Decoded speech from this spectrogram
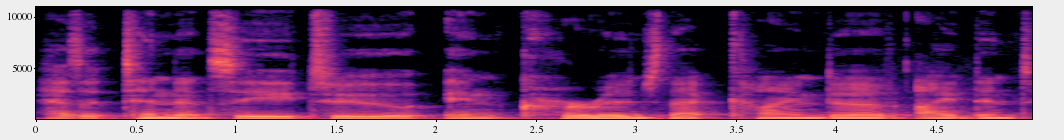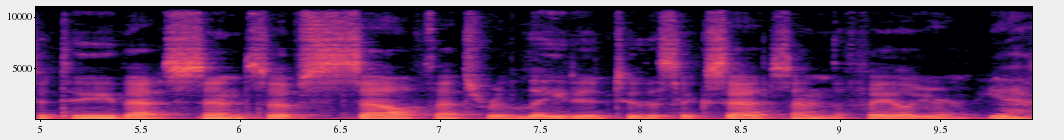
has a tendency to encourage that kind of identity, that sense of self that's related to the success and the failure. Yeah.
